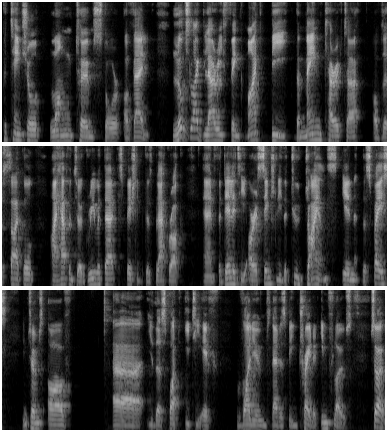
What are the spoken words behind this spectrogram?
potential long term store of value. Looks like Larry Fink might be the main character of this cycle. I happen to agree with that, especially because BlackRock and Fidelity are essentially the two giants in the space in terms of uh, the spot ETF volumes that is being traded, inflows. So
